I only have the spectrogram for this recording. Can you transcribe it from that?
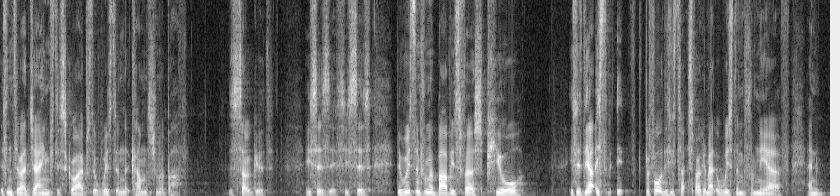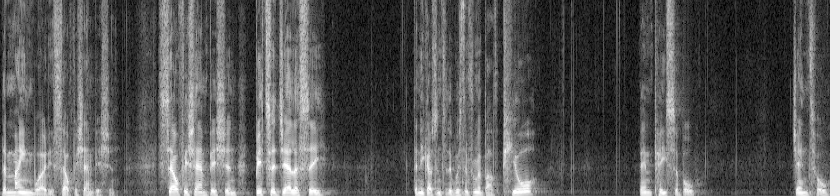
Listen to how James describes the wisdom that comes from above. It's so good. He says this. He says, the wisdom from above is first pure. He says, the, before this, he's t- spoken about the wisdom from the earth, and the main word is selfish ambition. Selfish ambition, bitter jealousy. Then he goes into the wisdom from above, pure, then peaceable, gentle.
